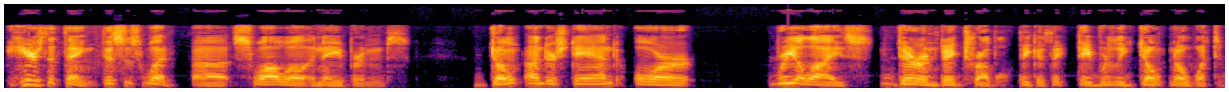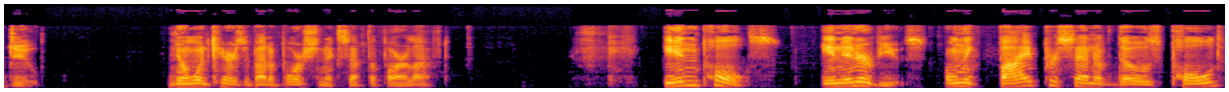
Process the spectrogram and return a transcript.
Here's the thing this is what uh, Swalwell and Abrams don't understand or realize they're in big trouble because they, they really don't know what to do. No one cares about abortion except the far left. In polls, in interviews, only 5% of those polled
